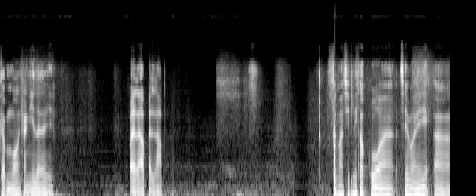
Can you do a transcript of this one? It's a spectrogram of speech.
กลับมามองทางนี้เลย ไปแล้วไปรับ สมาชิกในครอบครัวใช่ไหมเอ่อ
